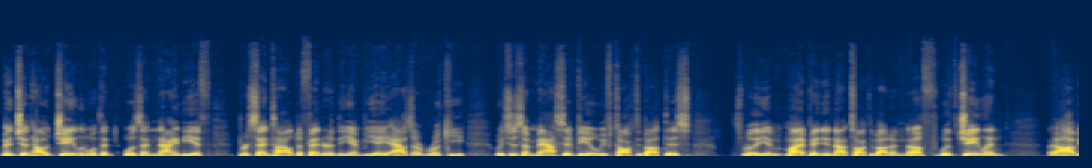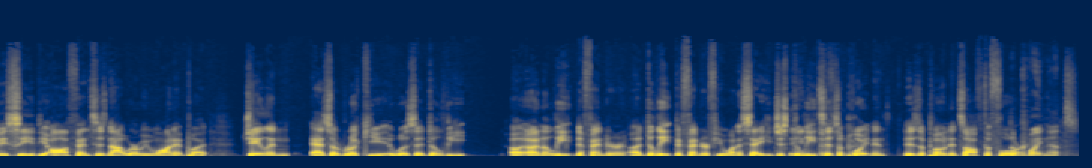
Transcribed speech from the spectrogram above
Mentioned how Jalen was a, was a 90th percentile defender in the NBA as a rookie, which is a massive deal. We've talked about this. It's really, in my opinion, not talked about enough with Jalen. Obviously, the offense is not where we want it, but Jalen, as a rookie, was a delete uh, an elite defender, a delete defender, if you want to say. He just Elite deletes his defender. appointment, his opponents off the floor. Appointments.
